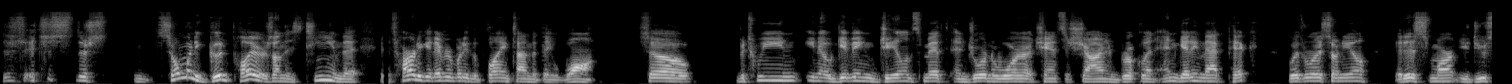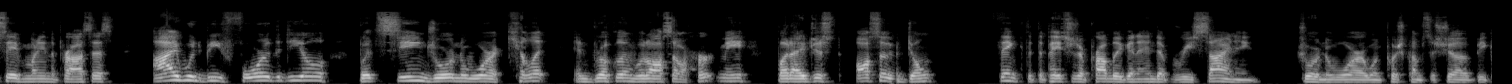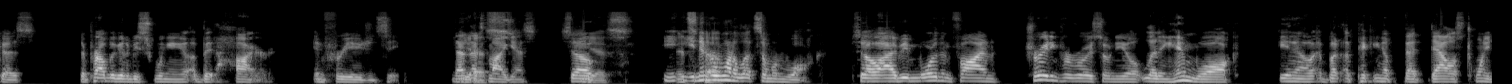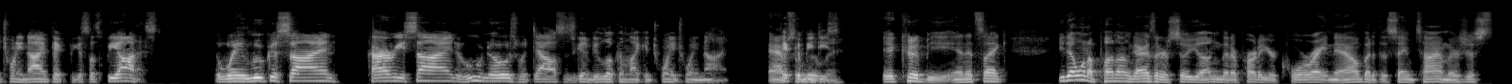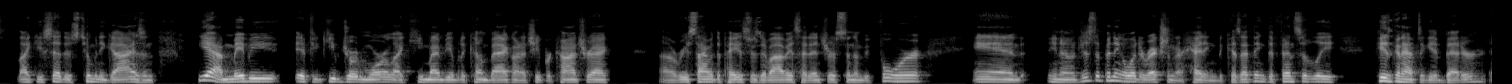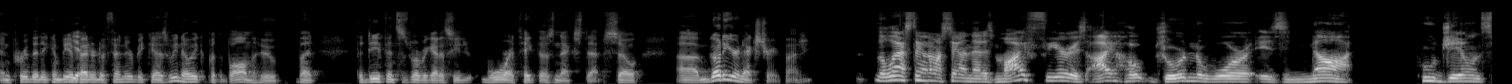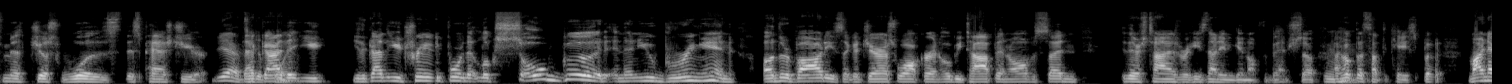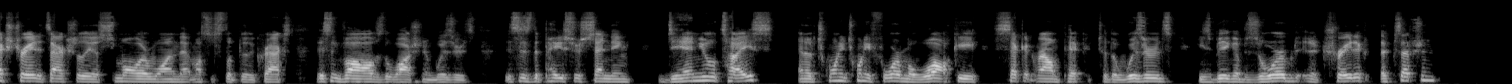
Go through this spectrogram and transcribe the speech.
It's, it's just there's so many good players on this team that it's hard to get everybody the playing time that they want. So between you know giving Jalen Smith and Jordan Nwora a chance to shine in Brooklyn and getting that pick with Royce O'Neale, it is smart. You do save money in the process. I would be for the deal, but seeing Jordan Nwora kill it in Brooklyn would also hurt me. But I just also don't think that the Pacers are probably going to end up re-signing Jordan Nwora when push comes to shove because they're probably going to be swinging a bit higher in free agency. That, yes. That's my guess. So yes. you, you never want to let someone walk. So I'd be more than fine trading for Royce O'Neale, letting him walk, you know, but uh, picking up that Dallas 2029 pick because let's be honest, the way Luka's signed, Kyrie signed, who knows what Dallas is going to be looking like in 2029. Absolutely. Could it could be. And it's like, you don't want to punt on guys that are so young that are part of your core right now, but at the same time, there's just like you said, there's too many guys, and yeah, maybe if you keep Jordan Nwora, like he might be able to come back on a cheaper contract, uh, resign with the Pacers. They've obviously had interest in him before, and you know, just depending on what direction they're heading, because I think defensively he's going to have to get better and prove that he can be a yeah. better defender because we know he can put the ball in the hoop, but the defense is where we got to see War take those next steps. So um, go to your next trade, Facci the last thing I want to say on that is my fear is I hope Jordan Nwora is not who Jalen Smith just was this past year. Yeah, that guy point. that you the guy that you trade for that looks so good, and then you bring in other bodies like a Jarace Walker and Obi Toppin, and all of a sudden there's times where he's not even getting off the bench. So mm-hmm. I hope mm-hmm. that's not the case. But my next trade, it's actually a smaller one that must have slipped through the cracks. This involves the Washington Wizards. This is the Pacers sending Daniel Theis and a 2024 Milwaukee second round pick to the Wizards. He's being absorbed in a trade exception.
